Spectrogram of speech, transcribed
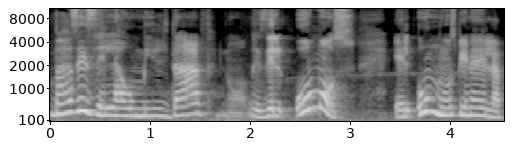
Vas desde la humildad, ¿no? Desde el humus el humus viene de, la,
